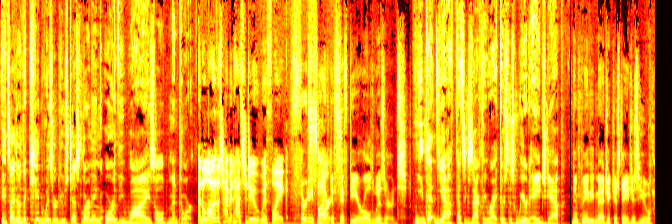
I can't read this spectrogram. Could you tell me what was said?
It's either the kid wizard who's just learning or the wise old mentor. And a lot of the time it has to do with like 35 to 50 year old wizards. That yeah, that's exactly right. There's this weird age gap. Maybe magic just ages you.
